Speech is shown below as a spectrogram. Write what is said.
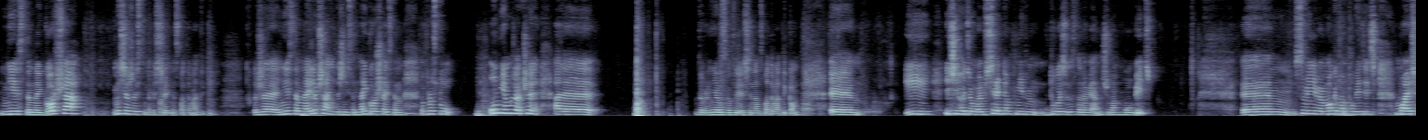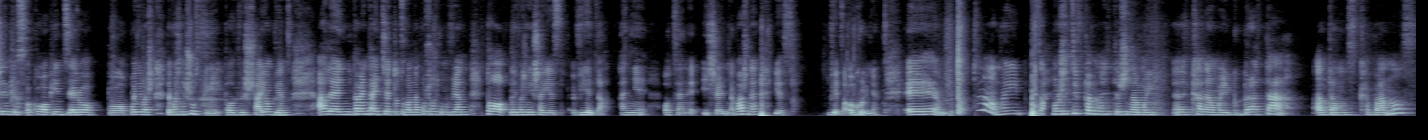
nie jestem najgorsza. Myślę, że jestem taka średnia z matematyki. Że nie jestem najlepsza, ani też nie jestem najgorsza, jestem po prostu umiem rzeczy, ale. Dobra, nie rozgaduję się nad matematyką. Ym, I jeśli chodzi o moją średnią, to nie wiem, długo się zastanawiałam, czy mam mówić. Ym, w sumie nie wiem, mogę Wam powiedzieć, moja średnia to jest około 5,0, bo, ponieważ te właśnie szóstki mi podwyższają, więc, ale nie pamiętajcie, to co Wam na początku mówiłam, to najważniejsza jest wiedza, a nie oceny i średnia. Ważne jest wiedza ogólnie. No, no i co? Możecie wpadnąć też na mój e, kanał mojego brata, Adamus Cabanos,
